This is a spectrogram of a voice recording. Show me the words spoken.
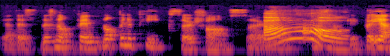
yeah, there's there's not been not been a peep so far. So uh, oh, but yeah,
